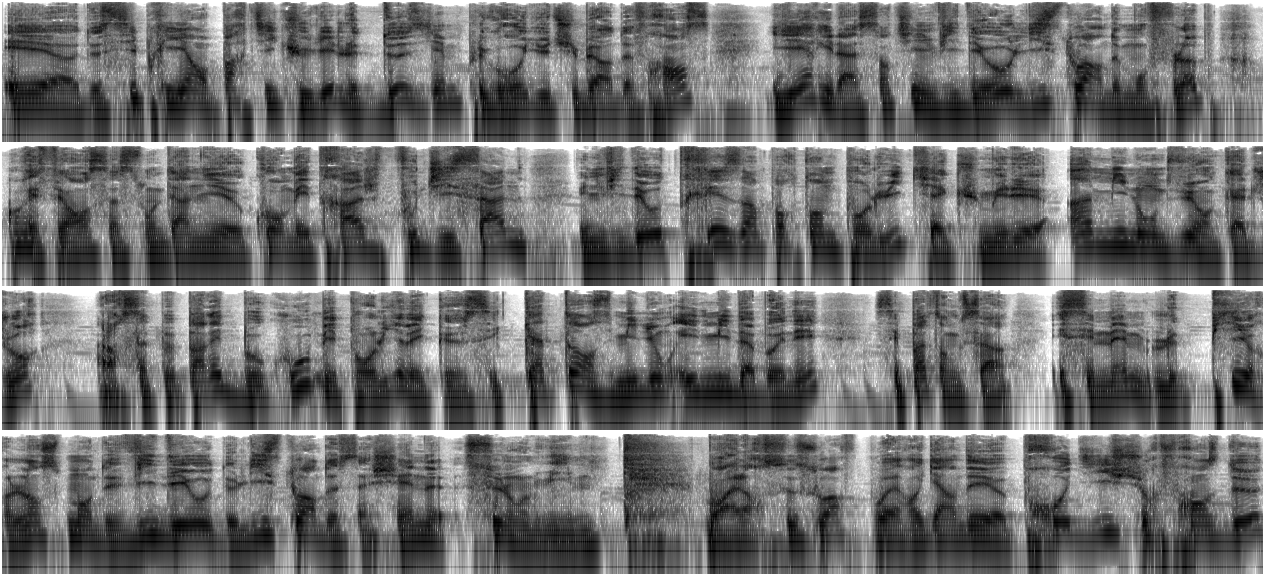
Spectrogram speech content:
et euh, de Cyprien en particulier, le deuxième plus gros YouTuber de France. Hier, il a sorti une vidéo, l'histoire de mon flop, en référence à son dernier euh, court métrage, Fujisan, une vidéo très importante pour lui qui a cumulé un million de vues en quatre jours. Alors ça peut paraître beaucoup, mais pour lui, avec ses 14 millions et demi d'abonnés, c'est pas tant que ça. Et c'est même le pire lancement de vidéo de l'histoire de sa chaîne, selon lui. Bon alors ce soir vous pourrez regarder euh, Prodige sur France 2,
